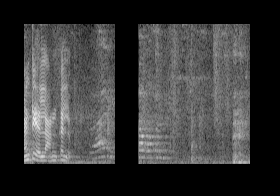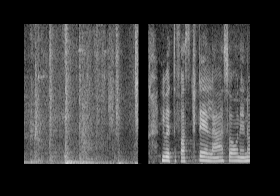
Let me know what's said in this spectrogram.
ಆಂಟಿ ಅಲ್ಲ ಅಂಕಲ್ಲು ಇವತ್ತು ಫಸ್ಟ್ ಡೇ ಅಲ್ಲ ಸೊ ಅವನೇನೋ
